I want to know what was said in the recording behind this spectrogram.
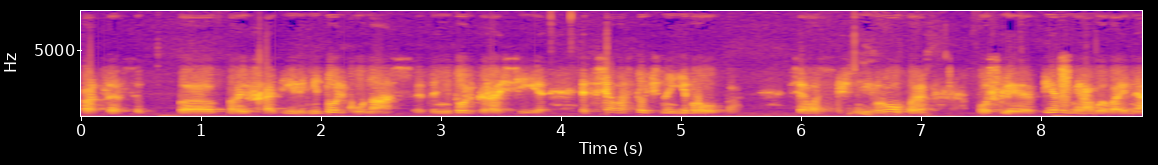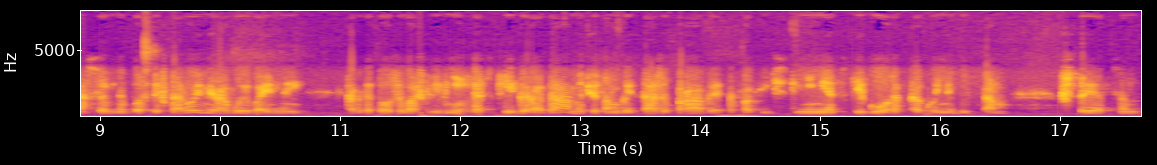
процессы э, происходили не только у нас, это не только Россия, это вся Восточная Европа. Вся Восточная Европа после Первой мировой войны, особенно после Второй мировой войны, когда тоже вошли в немецкие города, ну что там говорить, та же Прага, это фактически немецкий город, какой-нибудь там Штецен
